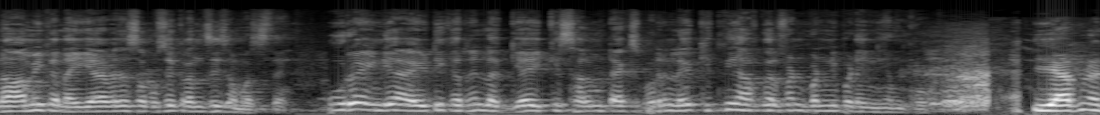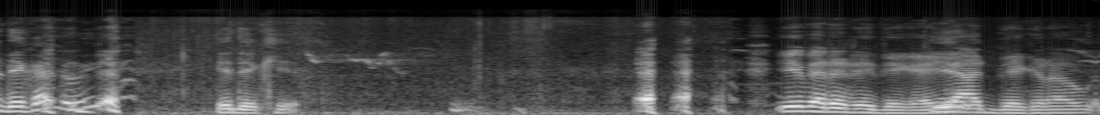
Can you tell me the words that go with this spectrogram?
नाम ही कन्हैया वैसे सबसे कन से समझते हैं। पूरा इंडिया आईटी करने लग गया इक्कीस साल में टैक्स भरने लगे कितनी आप गर्लफ्रेंड बननी पड़ेंगी हमको? ये आपने देखा कभी? ये देखिए। ये मैंने नहीं देखा ये आज देख रहा हूँ।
